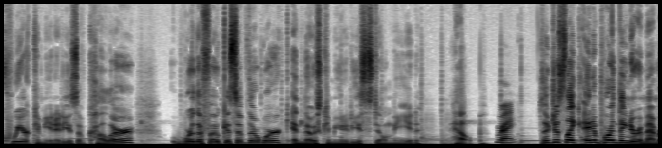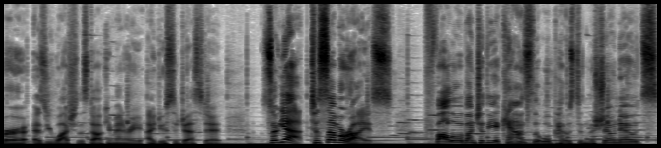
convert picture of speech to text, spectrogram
queer communities of color were the focus of their work, and those communities still need help. Right. So, just like an important thing to remember as you watch this documentary, I do suggest it. So, yeah, to summarize, follow a bunch of the accounts that we'll post in the show notes.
